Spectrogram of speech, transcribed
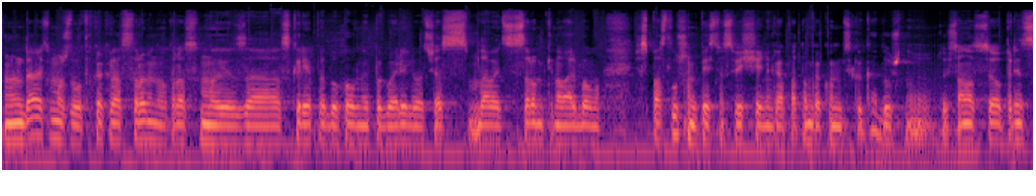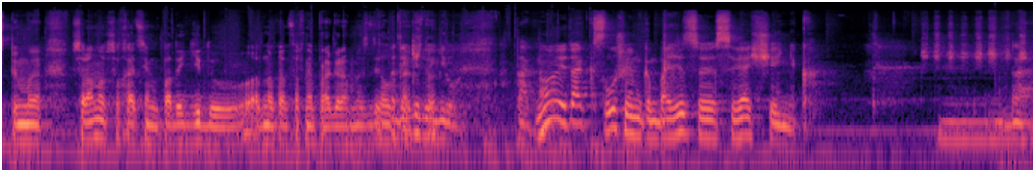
Ну, Давайте, может, вот как раз с Ромином, вот раз мы за скрепы духовные поговорили, вот сейчас давайте с Ромкиного альбома сейчас послушаем песню священника, а потом какую-нибудь какодушную. То есть оно все, в принципе, мы все равно все хотим под эгиду одной концертной программы сделать. Под так эгиду что- ИГИЛа. Так, ну и так слушаем композицию «Священник». Да.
